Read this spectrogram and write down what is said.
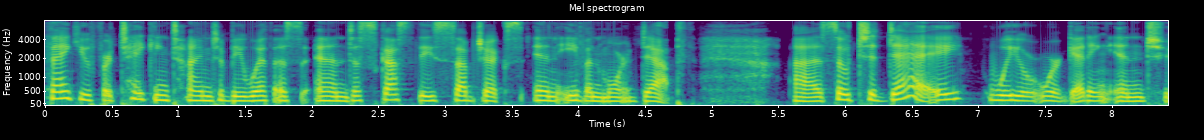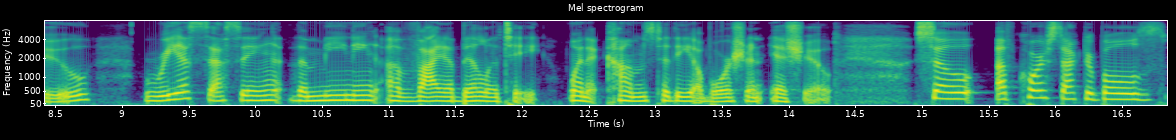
Thank you for taking time to be with us and discuss these subjects in even more depth. Uh, so today we we're getting into reassessing the meaning of viability when it comes to the abortion issue. So, of course, Dr. Boles,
